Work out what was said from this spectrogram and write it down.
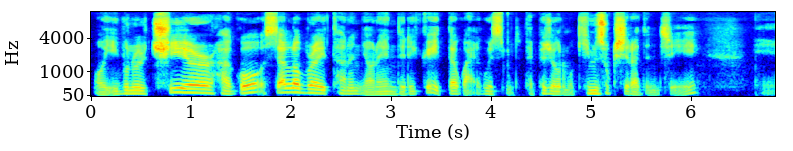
어, 이분을 cheer하고 celebrate하는 연예인들이 꽤 있다고 알고 있습니다. 대표적으로 뭐 김숙 씨라든지 예.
